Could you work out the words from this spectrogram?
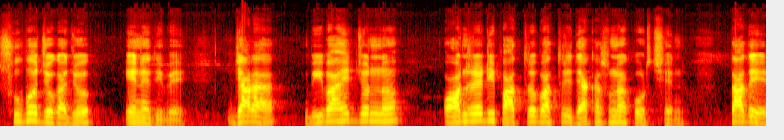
শুভ যোগাযোগ এনে দিবে। যারা বিবাহের জন্য অলরেডি পাত্রপাত্রী দেখাশোনা করছেন, তাদের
